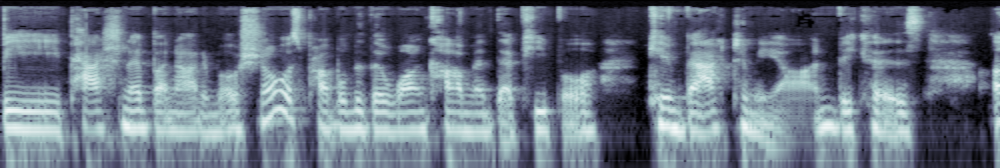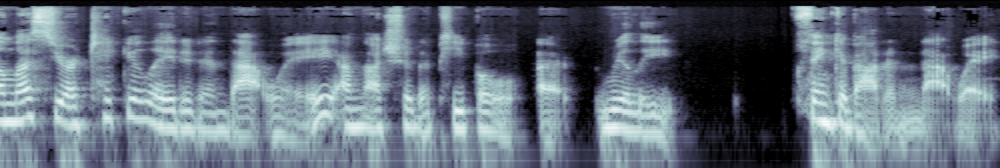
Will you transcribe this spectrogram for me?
be passionate but not emotional was probably the one comment that people came back to me on because unless you articulate it in that way, I'm not sure that people uh, really think about it in that way.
